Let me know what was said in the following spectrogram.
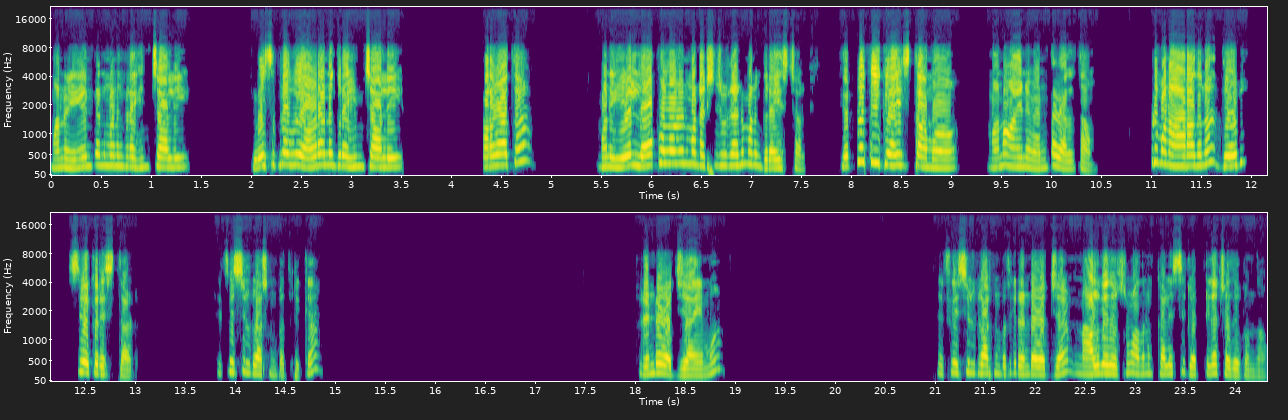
మనం ఏంటని మనం గ్రహించాలి? యేసు ప్రభు ఎవరైనా గ్రహించాలి? తర్వాత మనం ఏ లోకంలో మనం రక్షించడానికి మనం గ్రహించాలి. ఎప్పుడైతే గ్రహిస్తామో మనం ఆయన వెంట వెళ్తాం. ఇప్పుడు మన ఆరాధన దేవుడు స్వీకరిస్తాడు. ఎఫ్ఎస్సీలు రాసిన పత్రిక రెండవ అధ్యాయము ఎఫ్ఎస్సీలు రాసిన పత్రిక రెండవ అధ్యాయం నాలుగైదు వచ్చిన అతను కలిసి గట్టిగా చదువుకుందాం.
